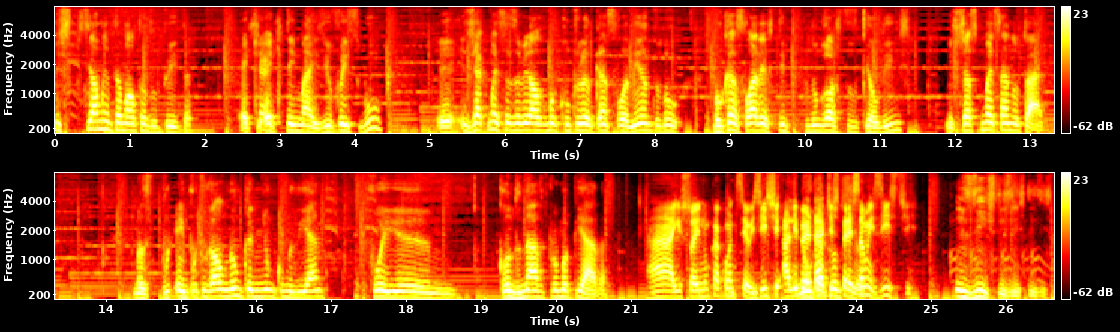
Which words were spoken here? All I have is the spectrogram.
especialmente a malta do Twitter, é que, Certo. é que tem mais. E o Facebook, eh, já começas a ver alguma cultura de cancelamento, do vou cancelar este tipo que não gosto do que ele diz. Isto já se começa a notar. Mas em Portugal nunca nenhum comediante foi eh, condenado por uma piada. Ah, isso aí nunca aconteceu. Existe a liberdade de expressão existe. Existe, existe, existe.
